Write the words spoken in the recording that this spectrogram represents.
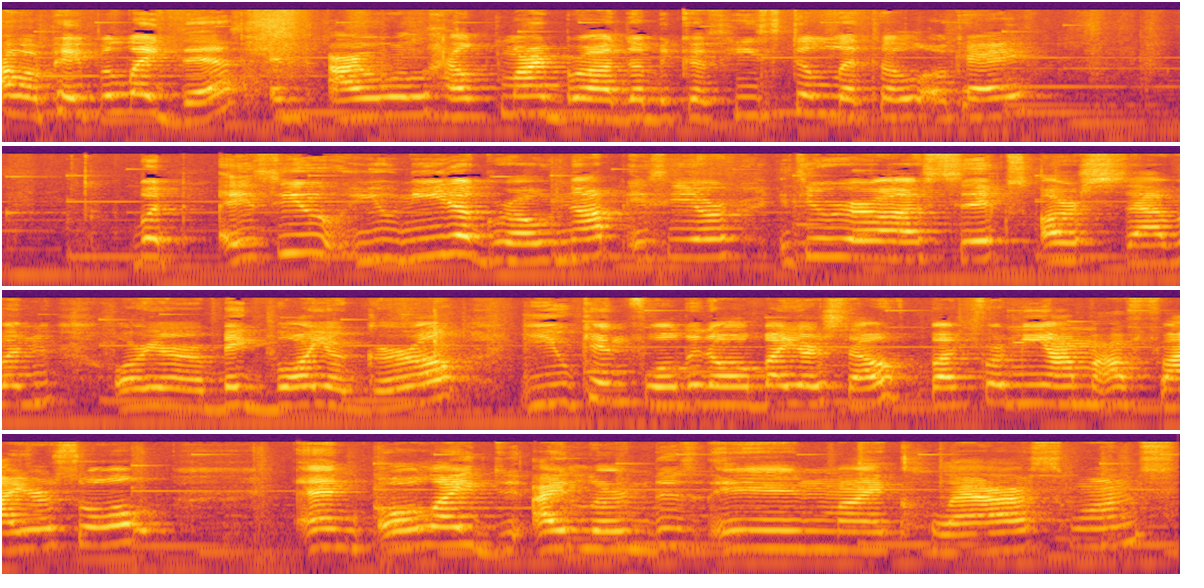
our paper like this, and I will help my brother because he's still little, okay? But if you you need a grown up, if you're if you're uh, six or seven, or you're a big boy or girl, you can fold it all by yourself. But for me, I'm a fire soul, and all I do, I learned this in my class once.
